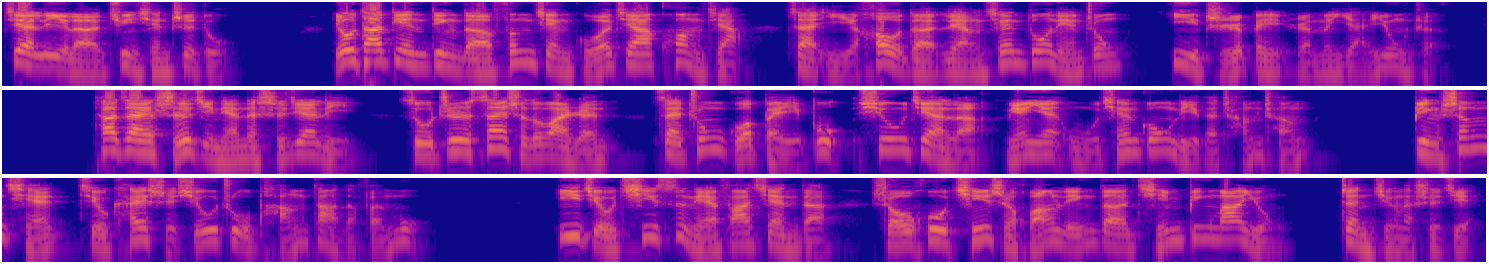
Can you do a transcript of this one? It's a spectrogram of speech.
建立了郡县制度，由他奠定的封建国家框架，在以后的两千多年中一直被人们沿用着。他在十几年的时间里，组织三十多万人在中国北部修建了绵延五千公里的长城，并生前就开始修筑庞大的坟墓。一九七四年发现的守护秦始皇陵的秦兵马俑，震惊了世界。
